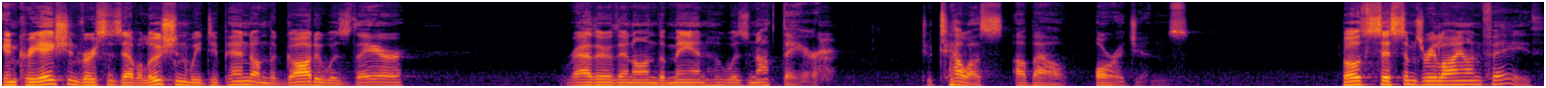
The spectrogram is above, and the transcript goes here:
In creation versus evolution, we depend on the God who was there rather than on the man who was not there to tell us about origins. Both systems rely on faith.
